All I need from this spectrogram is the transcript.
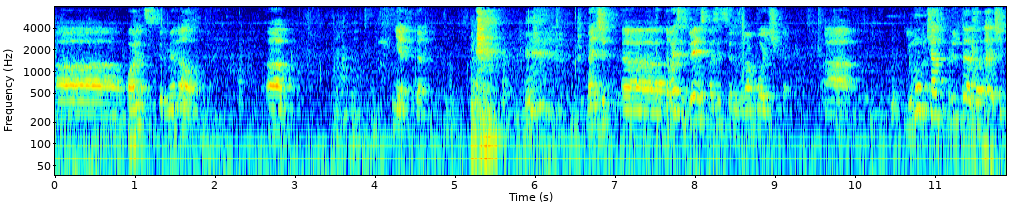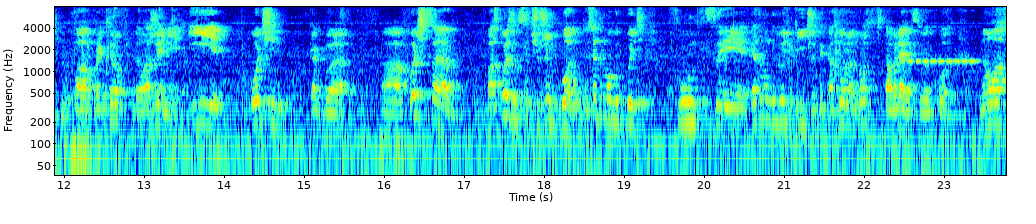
а, порыться в терминалах? А, нет, да. Значит, а, давайте взглянем с позиции разработчика. А, ему часто прилетают задачи по проектировке приложения, и очень как бы а, хочется воспользоваться чужим кодом. То есть это могут быть функции, это могут быть виджеты, которые он просто вставляет в свой код. Но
